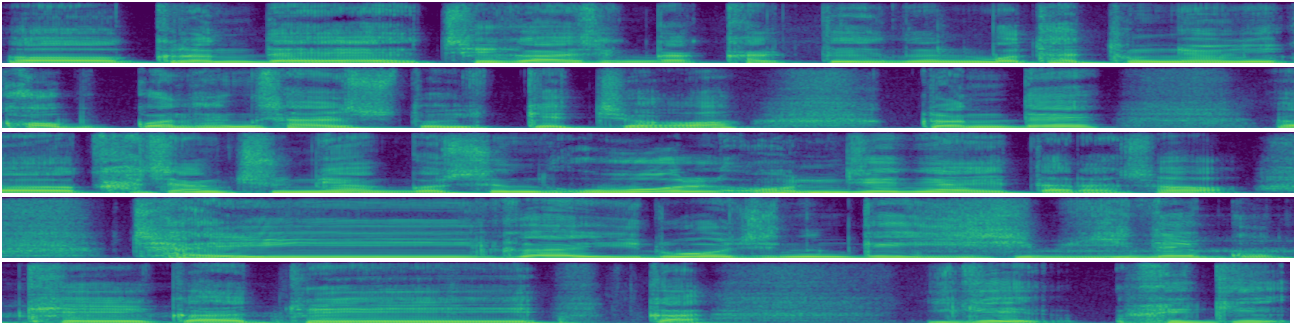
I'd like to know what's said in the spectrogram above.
어, 그런데 제가 생각할 때는 뭐 대통령이 거부권 행사할 수도 있겠죠. 그런데 어, 가장 중요한 것은 5월 언제냐에 따라서 제의가 이루어지는 게 22대 국회가 돼, 그러니까 이게 회기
